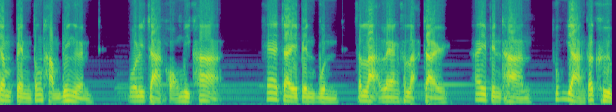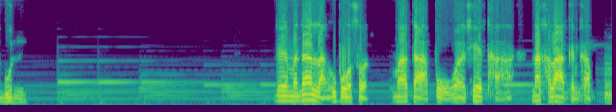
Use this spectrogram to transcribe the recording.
จำเป็นต้องทำด้วยเงิน บริจาคของมีค่า แค่ใจเป็นบุญสละแรงสละใจ ให้เป็นทานทุกอย่างก็คือบุญ เดินมาด้านหลังอุโบสถมากราบปู่วรเชษฐานาคราชกันครับ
